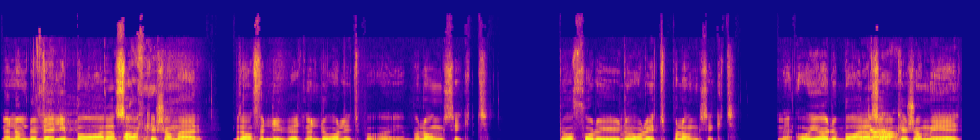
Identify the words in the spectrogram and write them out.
Men om du väljer bara saker Okej. som är bra för nuet men dåligt på, på lång sikt, då får du ju Mm. dåligt på lång sikt. Men, och gör du bara Ja, ja. saker som är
